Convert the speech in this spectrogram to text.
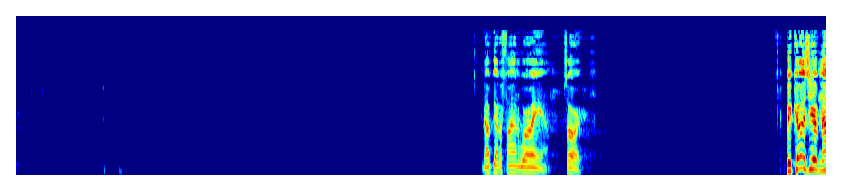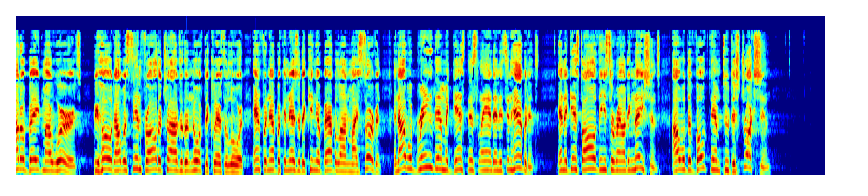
And I've got to find where I am. Sorry. Because you have not obeyed my words, behold, I will send for all the tribes of the north, declares the Lord, and for Nebuchadnezzar, the king of Babylon, my servant, and I will bring them against this land and its inhabitants, and against all these surrounding nations. I will devote them to destruction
